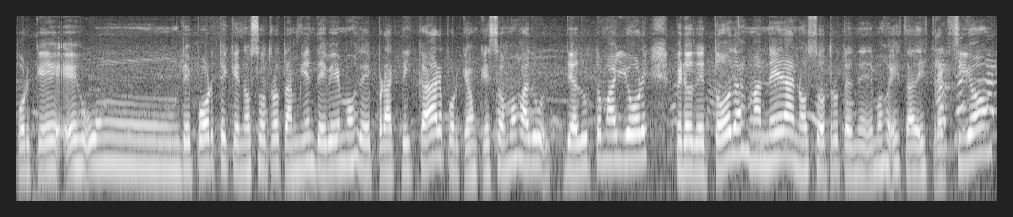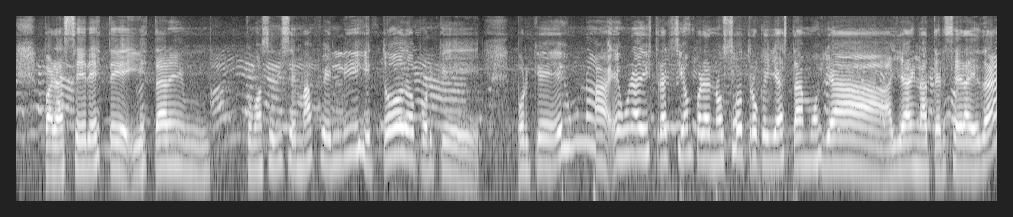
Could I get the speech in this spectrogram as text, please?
porque es un deporte que nosotros también debemos de practicar, porque aunque somos de adultos mayores, pero de todas maneras nosotros tenemos esta distracción para hacer este y estar en como se dice, más feliz y todo, porque, porque es, una, es una distracción para nosotros que ya estamos ya, ya en la tercera edad.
